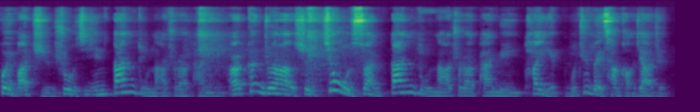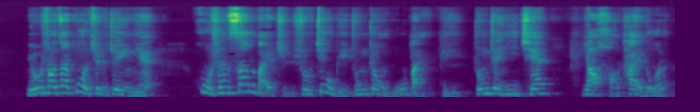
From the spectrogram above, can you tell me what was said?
会把指数基金单独拿出来排名，而更重要的是，就算单独拿出来排名，它也不具备参考价值。比如说，在过去的这一年，沪深三百指数就比中证五百、比中证一千要好太多了，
